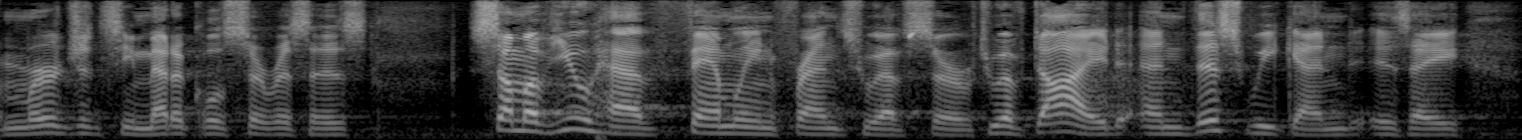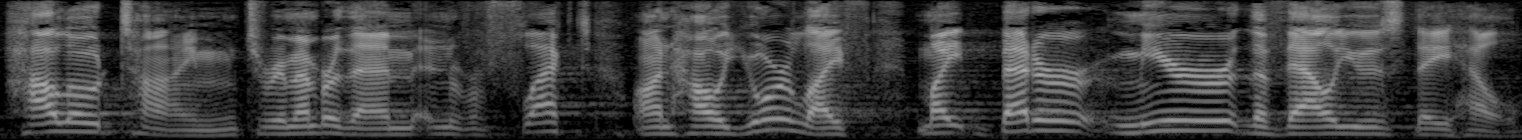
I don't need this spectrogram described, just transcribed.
emergency medical services. Some of you have family and friends who have served, who have died, and this weekend is a hallowed time to remember them and reflect on how your life might better mirror the values they held.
